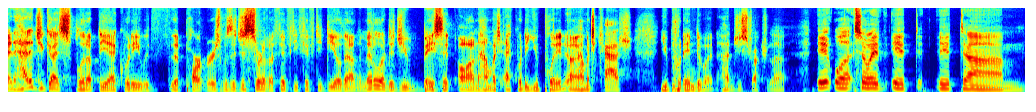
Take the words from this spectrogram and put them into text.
And how did you guys split up the equity with the partners? Was it just sort of a 50 50 deal down the middle, or did you base it on how much equity you put in, uh, how much cash you put into it? How did you structure that? It was so it, it, it, um,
